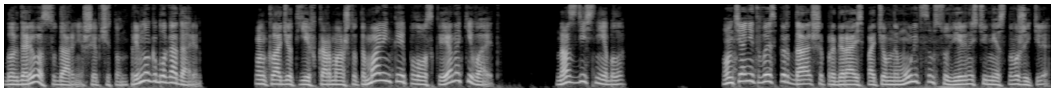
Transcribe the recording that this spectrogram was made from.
«Благодарю вас, сударыня», — шепчет он, — «премного благодарен». Он кладет ей в карман что-то маленькое и плоское, и она кивает. Нас здесь не было. Он тянет Веспер дальше, пробираясь по темным улицам с уверенностью местного жителя.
